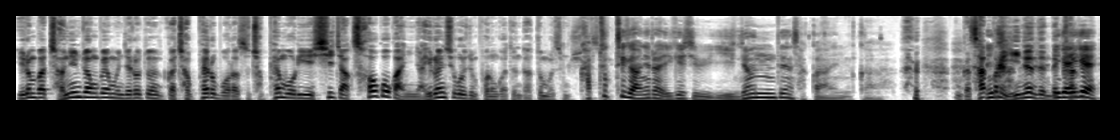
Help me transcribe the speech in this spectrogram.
이른바 전임 정부의 문제로 좀 그러니까 적폐로 몰아서 적폐몰이 시작 서고가 아니냐 이런 식으로 좀 보는 것 같은데 어떤 말씀 주시겠어요? 갑툭튀가 아니라 이게 지금 2년 된 사건 아닙니까? 그러니까 사건이 그러니까, 2년 된데 그러니까 이게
